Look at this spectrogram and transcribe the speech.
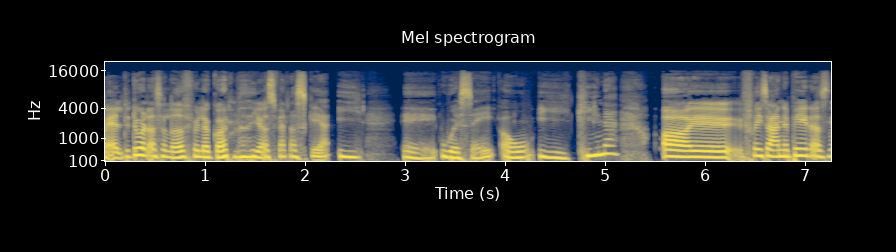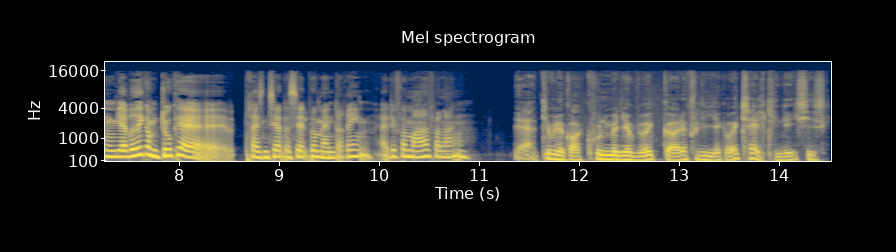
med alt det, du ellers har lavet, følger godt med i også, hvad der sker i øh, USA og i Kina. Og øh, Fris Arne Petersen, jeg ved ikke, om du kan præsentere dig selv på mandarin. Er det for meget for langt? Ja, det ville jeg godt kunne, men jeg vil jo ikke gøre det, fordi jeg kan jo ikke tale kinesisk.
